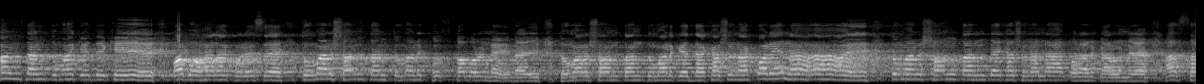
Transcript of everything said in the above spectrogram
সন্তান তোমাকে দেখে অবহেলা করেছে। তোমার সন্তান তোমার খোঁজ খবর নেয় নাই। তোমার সন্তান তোমাকে দেখাশোনা করে নাই। তোমার সন্তান দেখাশোনা না করার কারণে আচ্ছা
